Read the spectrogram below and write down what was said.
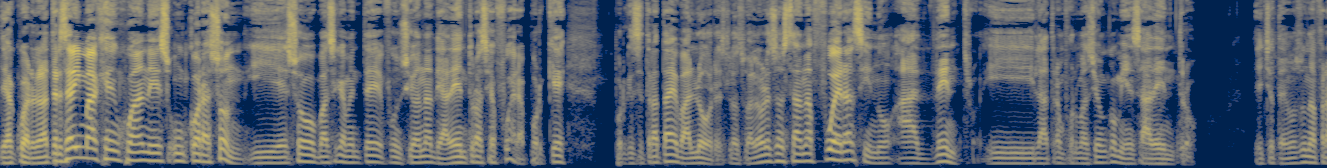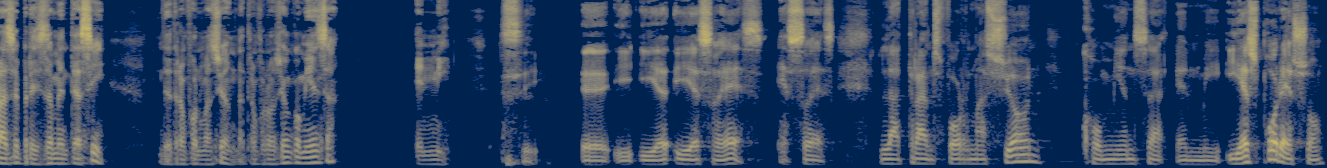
De acuerdo. La tercera imagen, Juan, es un corazón y eso básicamente funciona de adentro hacia afuera. ¿Por qué? Porque se trata de valores. Los valores no están afuera, sino adentro. Y la transformación comienza adentro. De hecho, tenemos una frase precisamente así, de transformación. La transformación comienza en mí. Sí, eh, y, y- y eso es, eso es. La transformación comienza en mí. Y es por eso,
